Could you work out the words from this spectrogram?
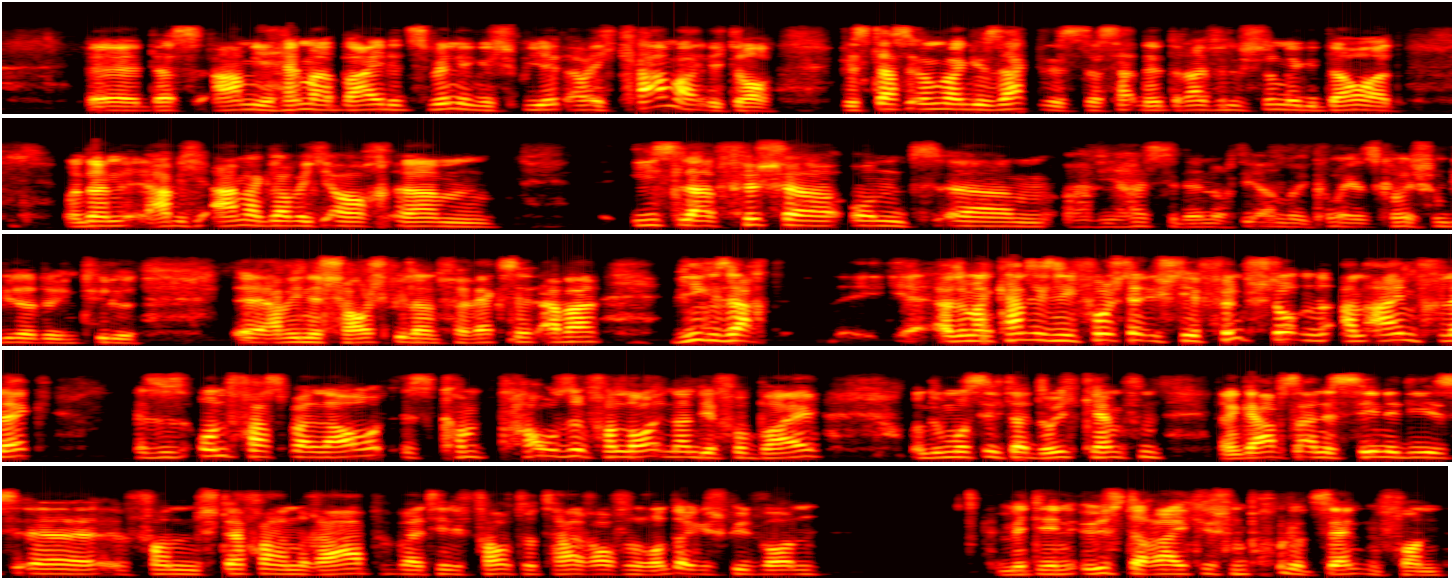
äh, dass Army Hammer beide Zwillinge spielt, aber ich kam halt nicht drauf, bis das irgendwann gesagt ist. Das hat eine Dreiviertelstunde gedauert. Und dann habe ich einmal, glaube ich, auch ähm, Isla Fischer und ähm, oh, wie heißt sie denn noch, die andere? Guck mal, jetzt komme ich schon wieder durch den Tüdel. Äh, Habe ich eine Schauspielerin verwechselt. Aber wie gesagt, also man kann sich nicht vorstellen, ich stehe fünf Stunden an einem Fleck. Es ist unfassbar laut, es kommt tausende von Leuten an dir vorbei und du musst dich da durchkämpfen. Dann gab es eine Szene, die ist äh, von Stefan Raab bei TV total rauf und runter gespielt worden mit den österreichischen Produzenten von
